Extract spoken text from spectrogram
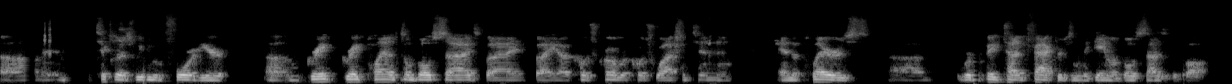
um, in particular as we move forward here um, great great plans on both sides by by uh, Coach Kromer, Coach Washington, and and the players uh, were big time factors in the game on both sides of the ball.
